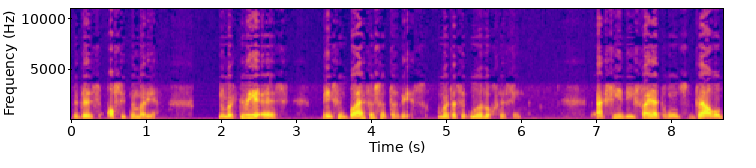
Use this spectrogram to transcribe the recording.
Dit is absoluut nommer 1. Nommer 2 is mense moet baie versigtig wees om dit as 'n oorlog te sien. Ek sien die feit dat ons wel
